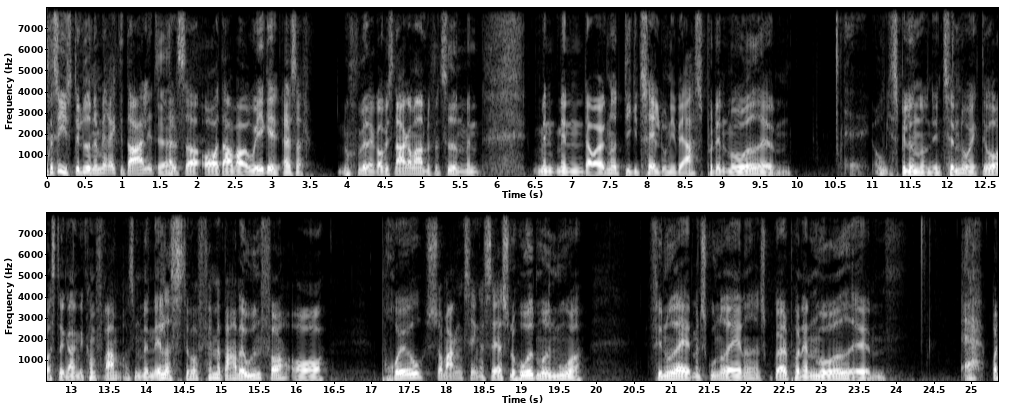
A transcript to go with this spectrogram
Præcis, det lyder nemlig rigtig dejligt. Ja. Altså, og der var jo ikke, altså, nu ved jeg godt, vi snakker meget om det for tiden, men, men, men der var jo ikke noget digitalt univers på den måde. Øhm, øh, oh, jeg spillede noget Nintendo, ikke? Det var også dengang, det kom frem. Og sådan, men ellers, det var fandme bare at være udenfor og prøve så mange ting og at slå hovedet mod en mur finde ud af, at man skulle noget andet, man skulle gøre det på en anden måde. Øhm, ja, og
